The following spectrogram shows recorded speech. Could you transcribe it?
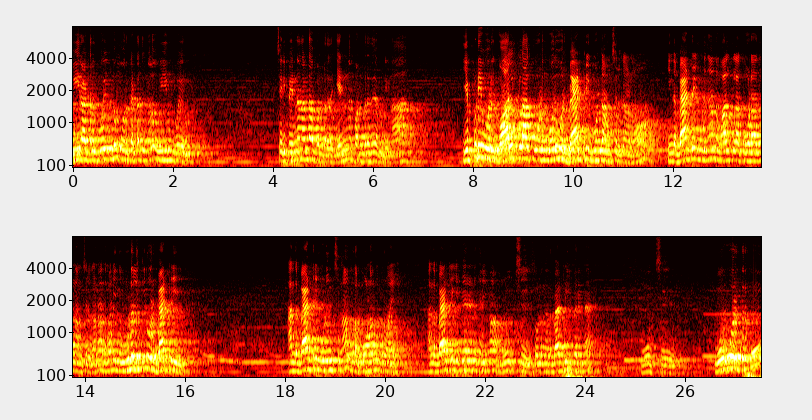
உயிராற்றல் போய்விடும். ஒரு கட்டத்துக்கு மேலே உயிரும் போயிடும் சரி இப்போ என்ன தாண்டா பண்ணுறது என்ன பண்ணுறது அப்படின்னா எப்படி ஒரு வால் கிளாக் ஓடும்போது ஒரு பேட்ரி போட்டு அமைச்சிருக்கானோ இந்த பேட்ரி முடிஞ்சால் அந்த வால் கிளாக் ஓடாதுன்னு அமைச்சிருக்கானோ அந்த மாதிரி இந்த உடலுக்குன்னு ஒரு பேட்ரி இருக்கு. அந்த பேட்ரி முடிஞ்சுன்னா உங்களை போனோம்ன்றவாங்க அந்த பேட்டரிக்கு பேர் என்ன தெரியுமா? மூச்சு. சொல்லுங்க அந்த பேட்டரிக்கு பேர் என்ன? மூச்சு. ஒவ்வொருத்தருக்கும்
